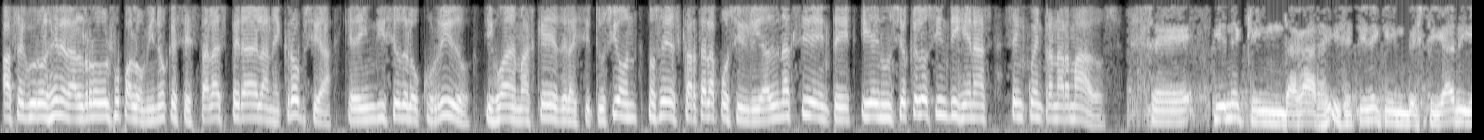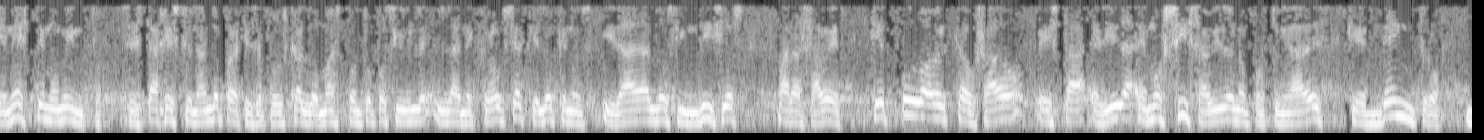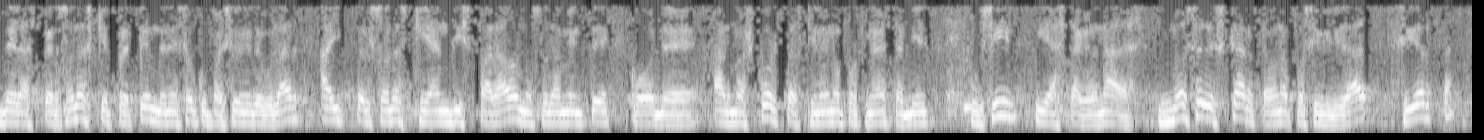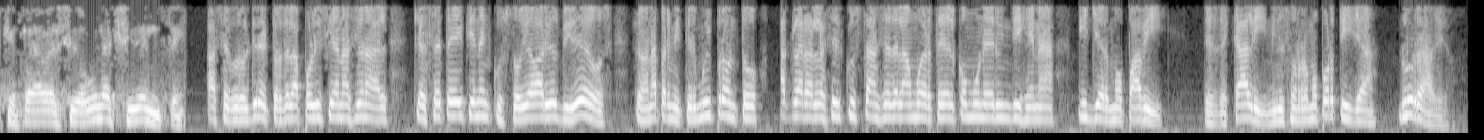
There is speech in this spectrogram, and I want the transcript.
Aseguró el general Rodolfo Palomino que se está a la espera de la necropsia, que dé indicios de lo ocurrido. Dijo además que desde la institución no se descarta la posibilidad de un accidente y denunció que los indígenas se encuentran armados. Se tiene que indagar y se tiene que investigar y en este momento se está gestionando para que se produzca lo más pronto posible la necropsia, que es lo que nos irá a dar los indicios para saber qué pudo haber causado esta herida. Hemos sí sabido en oportunidades que dentro de las personas que pretenden esa ocupación irregular hay personas que han disparado no solamente con eh, armas cortas, sino en oportunidades también fusil y hasta granadas. No se descarta una posibilidad cierta que pueda haber sido un accidente aseguró el director de la Policía Nacional que el CTI tiene en custodia varios videos que van a permitir muy pronto aclarar las circunstancias de la muerte del comunero indígena Guillermo Paví. Desde Cali, Nilson Romo Portilla, Blue Radio.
